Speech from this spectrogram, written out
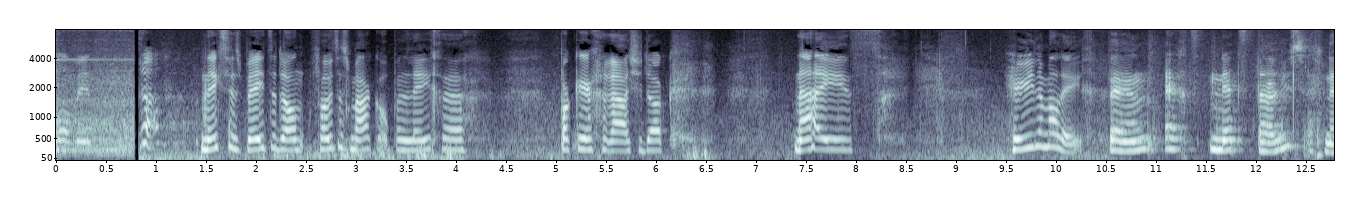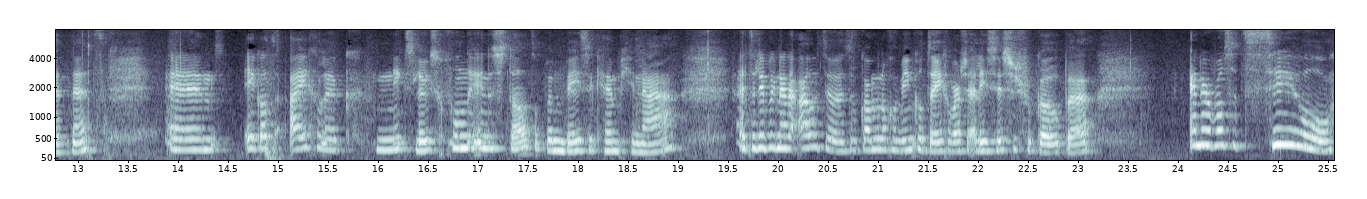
Love it. Niks is beter dan foto's maken op een lege parkeergaragedak. Nice. Helemaal leeg. Ik ben echt net thuis. Echt net net. En ik had eigenlijk niks leuks gevonden in de stad. Op een basic hemdje na. En toen liep ik naar de auto. Toen kwam er nog een winkel tegen waar ze Ellie Sisters verkopen. En daar was het sale.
